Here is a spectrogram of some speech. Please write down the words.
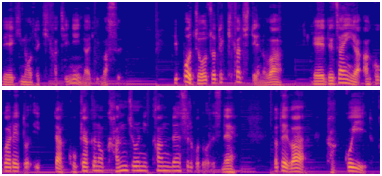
え機能的価値になります。一方、情緒的価値っていうのは、デザインや憧れといった顧客の感情に関連することをですね、例えば、かっこいいとか、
